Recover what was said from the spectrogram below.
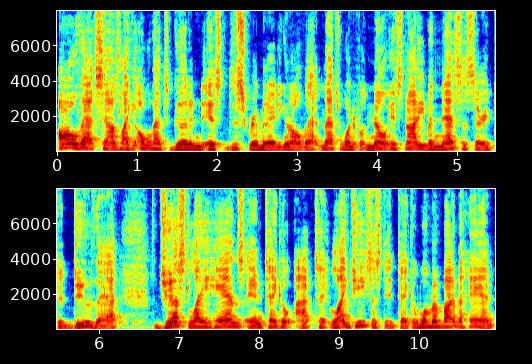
All that sounds like, oh, that's good and it's discriminating and all that, and that's wonderful. No, it's not even necessary to do that. Just lay hands and take a, like Jesus did, take a woman by the hand,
